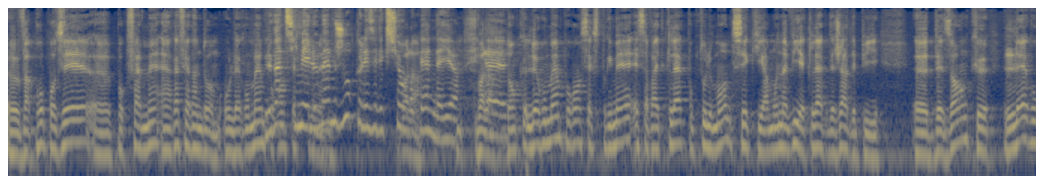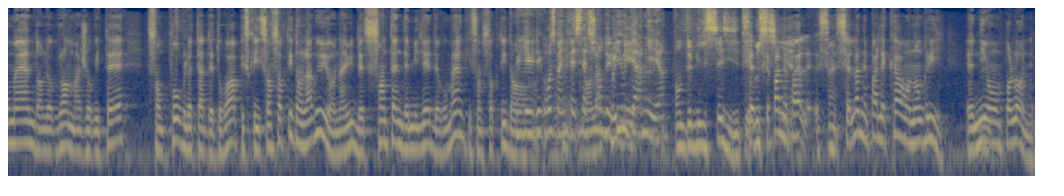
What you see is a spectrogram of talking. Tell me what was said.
euh, va proposer euh, pour fin mai un référendum où les Roumains le 26 mai, le même jour que les élections européennes d'ailleurs. Voilà. Euh, Donc les Roumains pourront s'exprimer et ça va être clair pour tout le monde. C'est qui, à mon avis, est clair déjà depuis des ans que les Roumains, dans leur grande majorité, sont pour l'état des droits puisqu'ils sont sortis dans la rue. On a eu des centaines de milliers de Roumains qui sont sortis dans. il y a eu des grosses manifestations depuis oui, dernier. Hein. En 2016, ils étaient aussi. Pas, pas, cela n'est pas le cas en Hongrie ni en Pologne.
